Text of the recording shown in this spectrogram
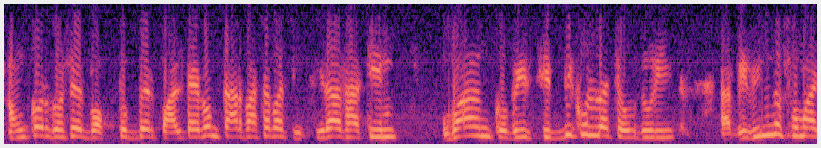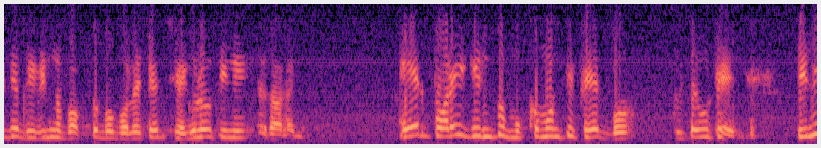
শঙ্কর ঘোষের বক্তব্যের পাল্টা এবং তার পাশাপাশি ফিরাদ হাকিম, হুমায়ুন কবির, সিদ্দিকুল্লাহ চৌধুরী বিভিন্ন সময় যে বিভিন্ন বক্তব্য বলেছেন, সেগুলোও তিনি ধরেন। এরপরেই কিন্তু মুখ্যমন্ত্রী ফের বলতে উঠে, তিনি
